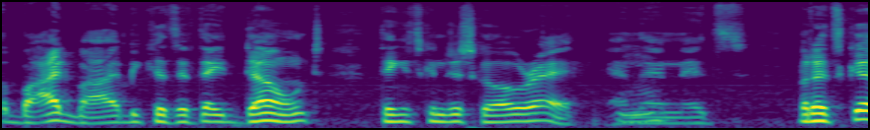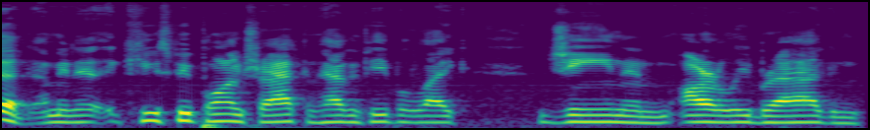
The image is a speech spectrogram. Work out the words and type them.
abide by because if they don't, things can just go away, and then it's. But it's good. I mean, it, it keeps people on track and having people like Gene and Arlie Bragg and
